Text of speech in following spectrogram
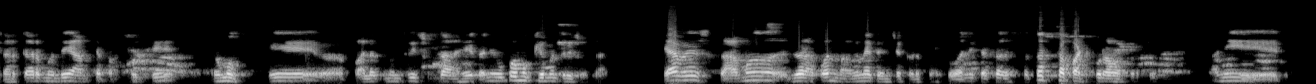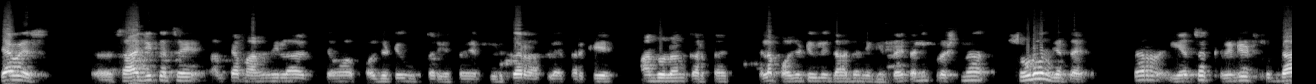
सरकारमध्ये आमच्या पक्षाचे प्रमुख हे पालकमंत्री सुद्धा आहेत आणि उपमुख्यमंत्री सुद्धा त्यावेळेस कामं जर आपण मागण्या त्यांच्याकडे करतो आणि त्याचा सततचा पाठपुरावा करतो आणि त्यावेळेस साहजिकच आहे आमच्या मागणीला तेव्हा पॉझिटिव्ह उत्तर येतंय भिडकर आपल्यासारखे आंदोलन करतायत त्याला पॉझिटिव्हली दादाने घेतायत आणि प्रश्न सोडवून घेतायत तर याचं क्रेडिट सुद्धा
